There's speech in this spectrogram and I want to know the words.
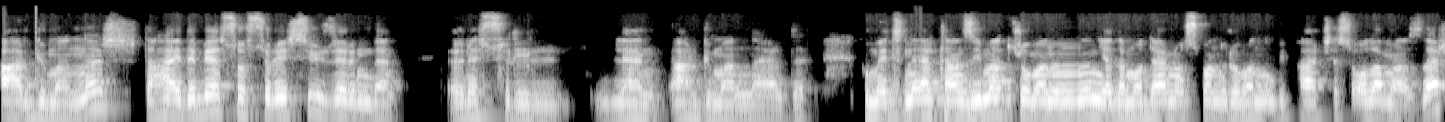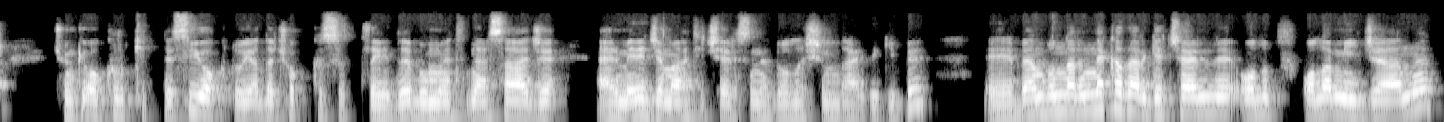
argümanlar daha edebiyat sosyolojisi üzerinden öne sürülen argümanlardı. Bu metinler Tanzimat romanının ya da modern Osmanlı romanının bir parçası olamazlar. Çünkü okur kitlesi yoktu ya da çok kısıtlıydı. Bu metinler sadece Ermeni cemaati içerisinde dolaşımdaydı gibi. Ee, ben bunların ne kadar geçerli olup olamayacağını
